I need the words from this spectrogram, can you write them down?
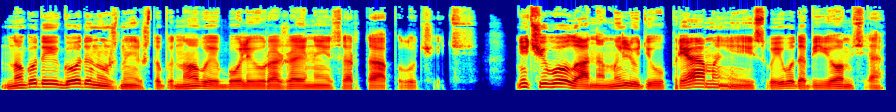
но годы и годы нужны, чтобы новые, более урожайные сорта получить. Ничего, Лана, мы люди упрямые и своего добьемся.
